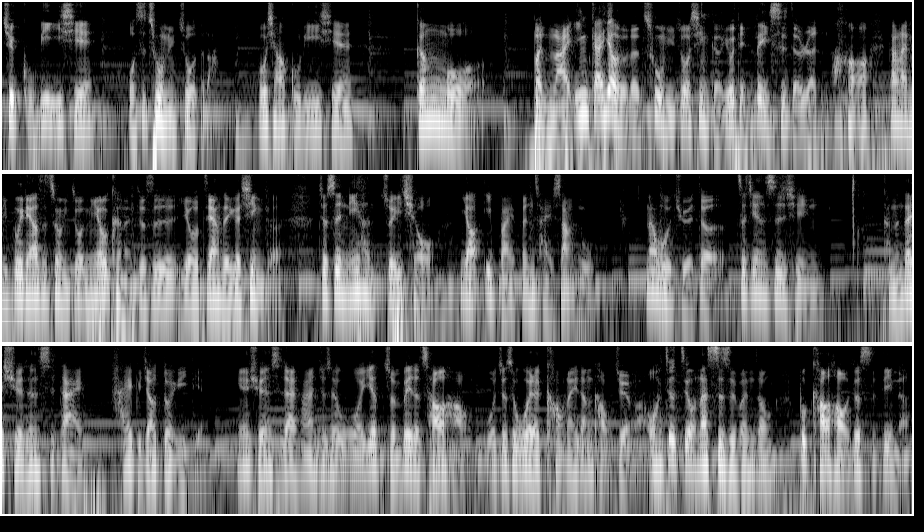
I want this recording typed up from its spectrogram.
去鼓励一些，我是处女座的啦，我想要鼓励一些跟我。本来应该要有的处女座性格有点类似的人，当然你不一定要是处女座，你有可能就是有这样的一个性格，就是你很追求要一百分才上路。那我觉得这件事情可能在学生时代还比较对一点，因为学生时代反正就是我要准备的超好，我就是为了考那一张考卷嘛，我就只有那四十分钟，不考好我就死定了，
